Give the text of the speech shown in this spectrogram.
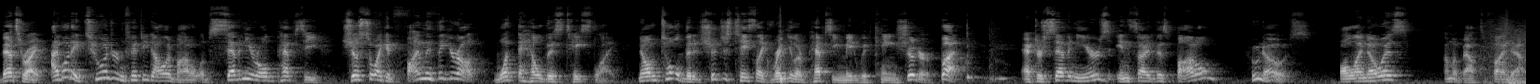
That's right, I bought a $250 bottle of 7-year-old Pepsi just so I could finally figure out what the hell this tastes like. Now I'm told that it should just taste like regular Pepsi made with cane sugar, but after 7 years inside this bottle, who knows? All I know is, I'm about to find out.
